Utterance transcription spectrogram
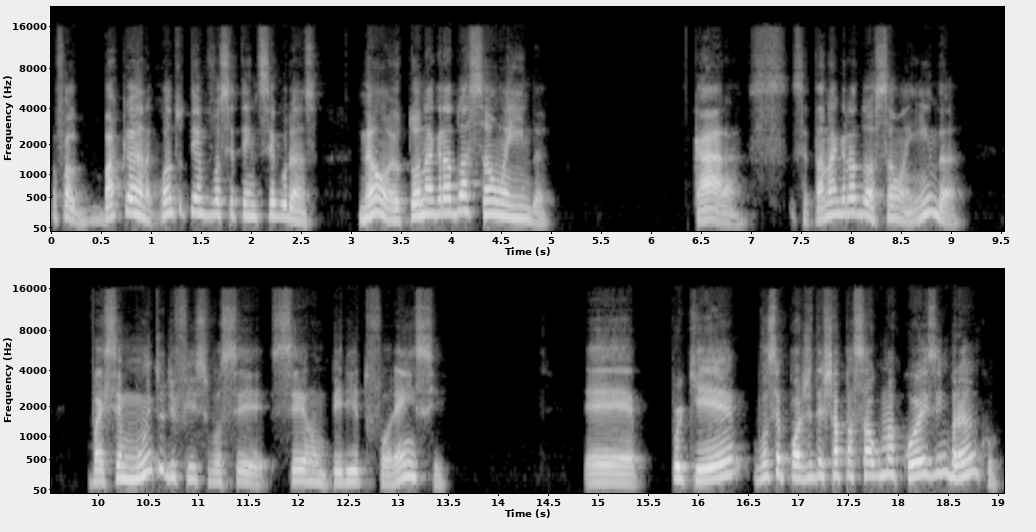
Eu falo, bacana, quanto tempo você tem de segurança? Não, eu estou na graduação ainda. Cara, você está na graduação ainda? Vai ser muito difícil você ser um perito forense, é, porque você pode deixar passar alguma coisa em branco.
